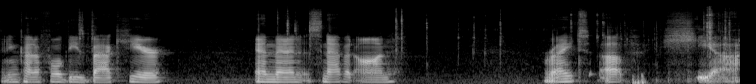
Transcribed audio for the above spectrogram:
and you can kind of fold these back here, and then snap it on right up here.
